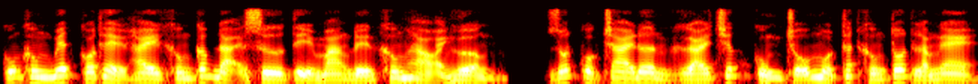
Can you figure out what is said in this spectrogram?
cũng không biết có thể hay không cấp đại sư tỷ mang đến không hảo ảnh hưởng, rốt cuộc trai đơn gái trước cùng chỗ một thất không tốt lắm nghe.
